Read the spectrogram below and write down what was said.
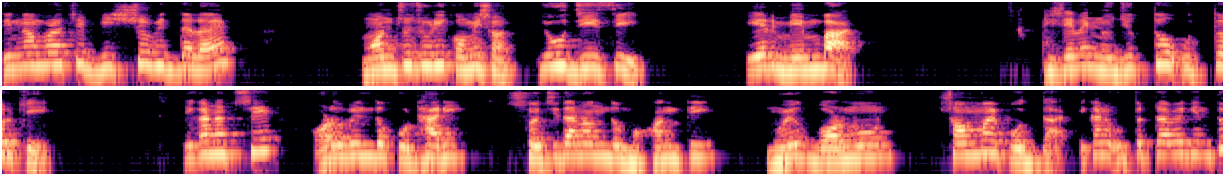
তিন নম্বর হচ্ছে বিশ্ববিদ্যালয় মঞ্চজুরি কমিশন ইউজিসি এর মেম্বার হিসেবে নিযুক্ত উত্তর কে? এখানে হচ্ছে অরবিন্দ কোঠারি, সচিদানন্দ মহান্তি ময়ূক বর্মন সম্ময় পোদ্দার। এখানে উত্তরটা হবে কিন্তু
